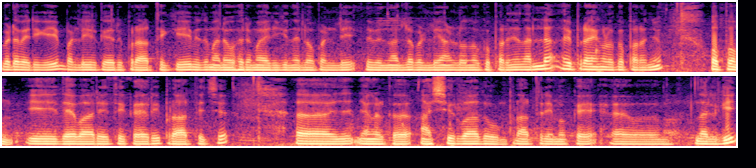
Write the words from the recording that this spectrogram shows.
ഇവിടെ വരികയും പള്ളിയിൽ കയറി പ്രാർത്ഥിക്കുകയും ഇത് മനോഹരമായിരിക്കുന്നല്ലോ പള്ളി. ഇത് നല്ല പള്ളിയാണല്ലോ എന്നൊക്കെ പറഞ്ഞ് നല്ല അഭിപ്രായങ്ങളൊക്കെ പറഞ്ഞു. ഒപ്പം ഈ ദേവാലയത്തിൽ കയറി പ്രാർത്ഥിച്ച് ഞങ്ങൾക്ക് ആശീർവാദവും പ്രാർത്ഥനയും ഒക്കെ നൽകി.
